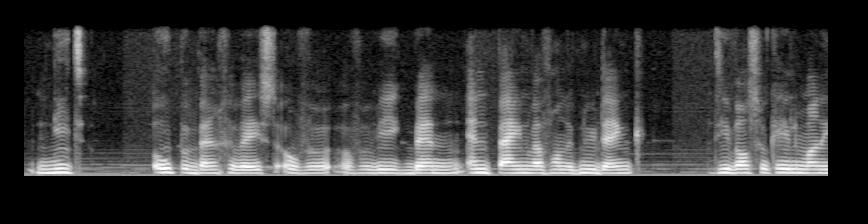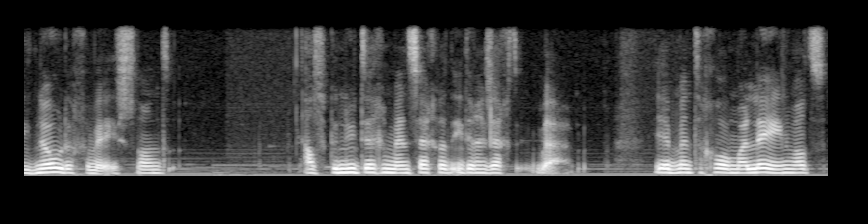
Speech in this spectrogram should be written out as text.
niet open ben geweest over, over wie ik ben. En pijn waarvan ik nu denk, die was ook helemaal niet nodig geweest. Want als ik het nu tegen mensen zeg dat iedereen zegt, ja, jij bent er gewoon maar alleen. Wat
